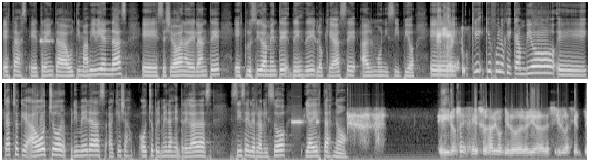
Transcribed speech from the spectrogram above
estas eh, 30 últimas viviendas, eh, se llevaban adelante exclusivamente desde lo que hace al municipio. Eh, ¿qué, ¿qué, fue lo que cambió, eh, Cacho, que a ocho primeras, aquellas ocho primeras entregadas sí se le realizó y a estas no? Y no sé, eso es algo que lo debería decir la gente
